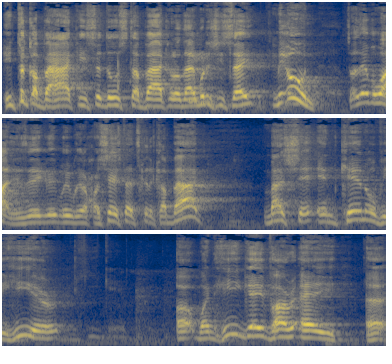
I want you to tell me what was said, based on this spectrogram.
He took her back, he seduced her back and all that. What did she say? Mi'un. So therefore, what? Is it, we're going to that's going to come back? Mashe and Ken over here, uh, when he gave her a uh,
